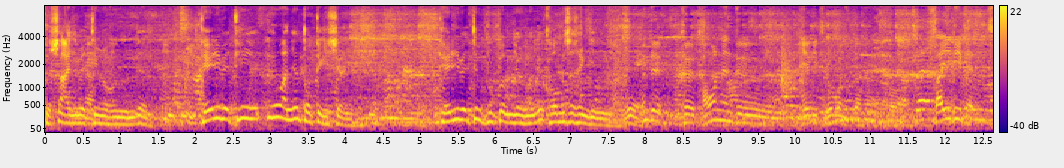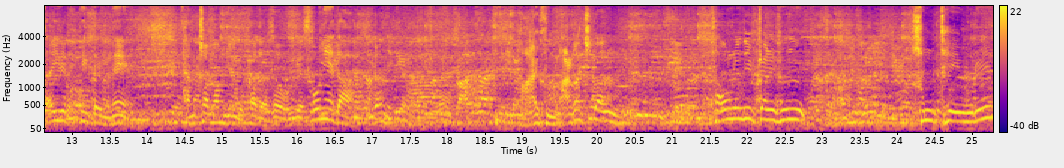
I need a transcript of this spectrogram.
그 사이드 배팅을 하는데 대리 배팅이 완전 도떼기 시장이에요. 대리 배팅 불법 영역이 거기서 생기는 거고. 근데 그 강원랜드 얘기 들어보니까는 뭐 사이드 배, 사이드 배팅 때문에 당첨 확률이 높아져서 오히려 손해다 이런 얘기가. 아이, 그말 같지도 않은. 파운랜드 입장에서는 한 테이블에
